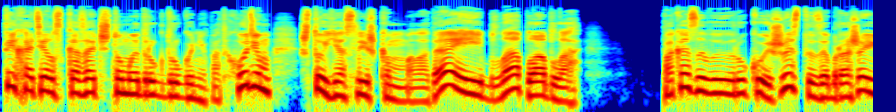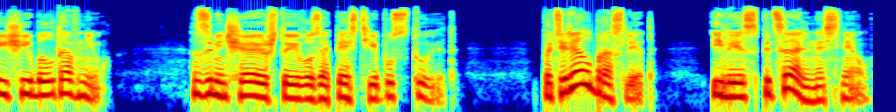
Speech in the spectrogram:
Ты хотел сказать, что мы друг другу не подходим, что я слишком молодая и бла-бла-бла. Показываю рукой жест, изображающий болтовню. Замечаю, что его запястье пустует. Потерял браслет? Или специально снял?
